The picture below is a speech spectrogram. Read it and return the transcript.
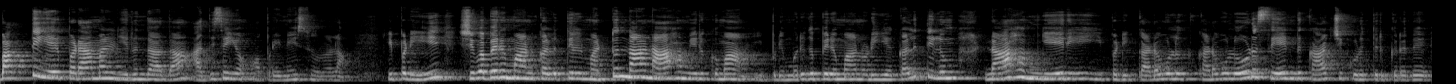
பக்தி ஏற்படாமல் இருந்தால் தான் அதிசயம் அப்படின்னே சொல்லலாம். இப்படி சிவபெருமான் கழுத்தில் மட்டும்தான் நாகம் இருக்குமா? இப்படி முருகப்பெருமானுடைய கழுத்திலும் நாகம் ஏறி இப்படி கடவுளுக்கு கடவுளோடு சேர்ந்து காட்சி கொடுத்திருக்கிறது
